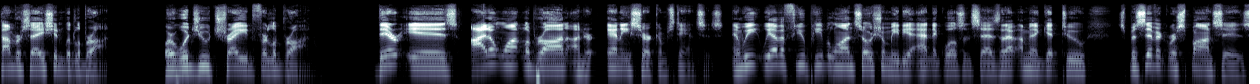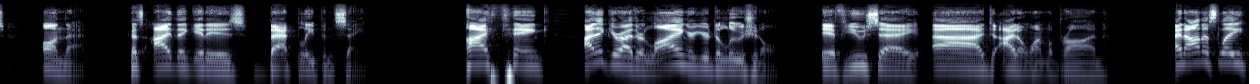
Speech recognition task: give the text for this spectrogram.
conversation with LeBron, or would you trade for LeBron? There is, I don't want LeBron under any circumstances. And we, we have a few people on social media, at Nick Wilson says, that I'm going to get to specific responses on that because I think it is bat bleep insane. I think I think you're either lying or you're delusional if you say, ah, I don't want LeBron. And honestly,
